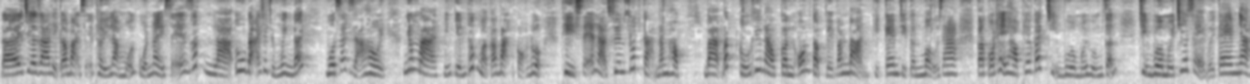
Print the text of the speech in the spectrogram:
Đấy, chia ra thì các bạn sẽ thấy là mỗi cuốn này sẽ rất là ưu đãi cho chúng mình đấy Mua sách giá hời Nhưng mà những kiến thức mà các bạn có được thì sẽ là xuyên suốt cả năm học. Và bất cứ khi nào cần ôn tập về văn bản thì kem chỉ cần mở ra và có thể học theo cách chị vừa mới hướng dẫn, chị vừa mới chia sẻ với các em nha.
